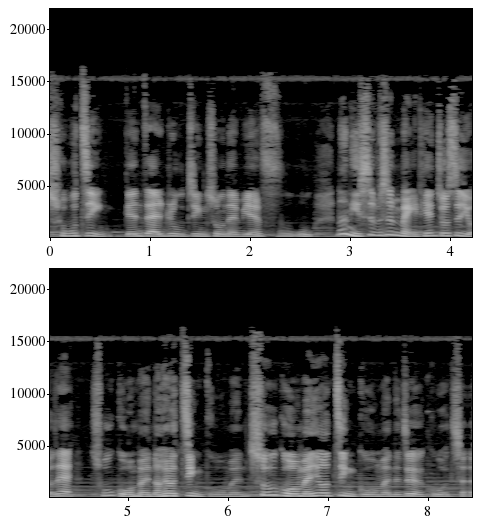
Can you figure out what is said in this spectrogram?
出境跟在入境处那边服务，那你是不是每天就是有在出国门然后又进国门，出国门又进国门的这个过程？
